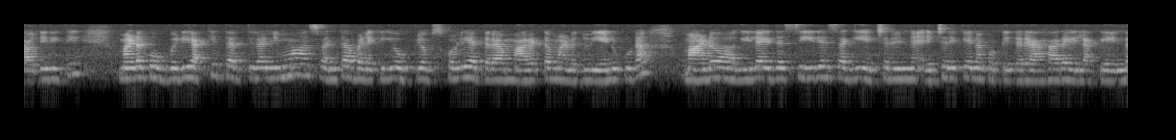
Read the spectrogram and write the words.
ಯಾವುದೇ ರೀತಿ ಮಾಡೋಕ್ಕೆ ಹೋಗ್ಬೇಡಿ. ಅಕ್ಕಿ ತರ್ತೀರಾ, ನಿಮ್ಮ ಸ್ವಂತ ಬಳಕೆಗೆ ಉಪಯೋಗಿಸ್ಕೊಳ್ಳಿ, ಆ ಥರ ಮಾರಾಟ ಮಾಡೋದು ಏನು ಕೂಡ ಮಾಡೋ ಹಾಗಿಲ್ಲ. ಇದು ಸೀರಿಯಸ್ ಆಗಿ ಎಚ್ಚರಿನ, ಎಚ್ಚರಿಕೆಯನ್ನು ಕೊಟ್ಟಿದ್ದಾರೆ ಆಹಾರ ಇಲಾಖೆಯಿಂದ.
